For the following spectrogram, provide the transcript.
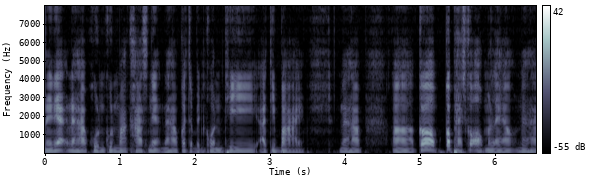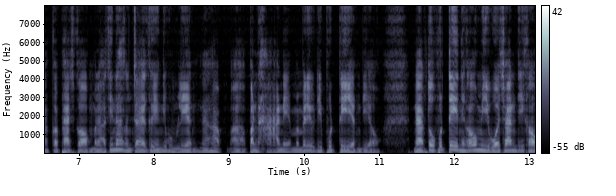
ในนี้นะครับคุณคุณมาคัสเนี่ยนะครับก็จะเป็นคนที่อธิบาย นะครับก็ก็แพทช์ก็ออกมาแล้วนะครับก็แพทช์ก็ออกมาแล้วที่น่าสนใจก็คืออย่างที่ผมเรียนนะครับปัญหาเนี่ยมันไม่ได้อยู่ที่พุตตี้อย่างเดียวนะตัวพุตตี้เนี่ยเขาก็มีเวอร์ชันที่เขา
